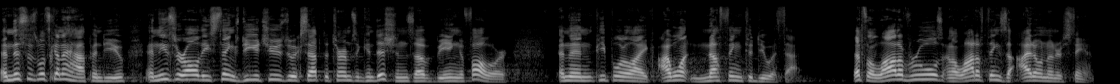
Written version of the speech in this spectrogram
and this is what's going to happen to you, and these are all these things. Do you choose to accept the terms and conditions of being a follower? And then people are like, I want nothing to do with that. That's a lot of rules and a lot of things that I don't understand.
